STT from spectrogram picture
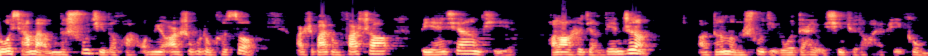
如果想买我们的书籍的话，我们有二十五种咳嗽、二十八种发烧、鼻炎、腺样体、黄老师讲辩证啊等等的书籍。如果大家有兴趣的话，也可以购买。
